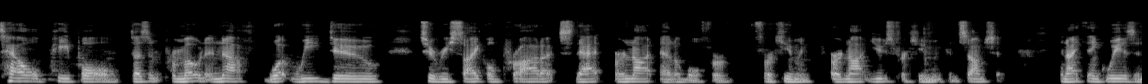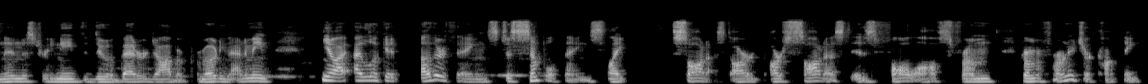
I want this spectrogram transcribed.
tell people, doesn't promote enough what we do to recycle products that are not edible for, for human or not used for human consumption. And I think we as an industry need to do a better job of promoting that. I mean, you know, I, I look at other things, just simple things like sawdust. Our our sawdust is fall offs from from a furniture company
